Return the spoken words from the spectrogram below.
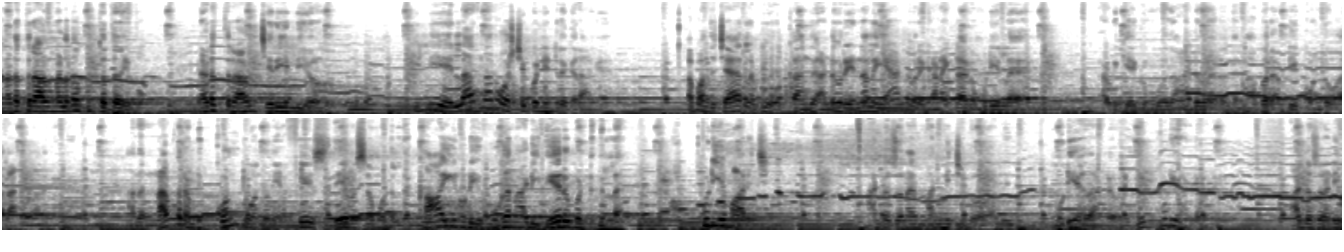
நடத்துகிற ஆள் மேலே தான் குத்தத்தை வைப்போம். நடத்துகிற சரி சரியில்லையோ? இல்லையே எல்லாரும் தானே ஒர்ஷிப் பண்ணிட்டு இருக்கிறாங்க. அப்போ அந்த சேரில் அப்படி உட்காந்து ஆண்டவர் என்னால் ஏன் ஆண்டவரை கனெக்ட் ஆக முடியல? அப்படி கேட்கும்போது ஆண்டவர் அந்த நபர் அப்படியே கொண்டு வராங்க அந்த நபர் அப்படி கொண்டு வந்தது என் ஃபேஸ் தேவ சமூகத்தில் காயினுடைய முகநாடி வேறுபட்டதில்லை. அப்படியே மாறிச்சு. ஆண்டவர் சொன்னார் மன்னிச்சுக்கோ அப்படின்னு. முடியாது ஆண்டவர் எப்படி ஆண்டவர்? ஆண்டவர் சொன்னார் நீ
